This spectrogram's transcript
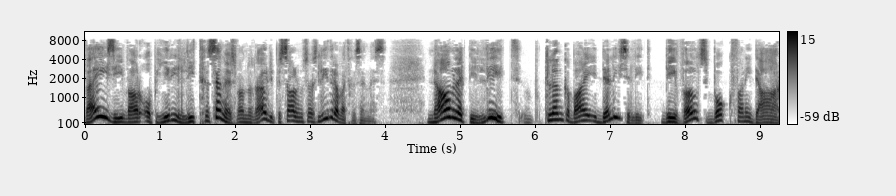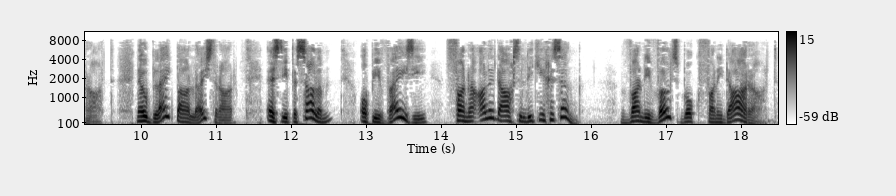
wysie waarop hierdie lied gesing is, want onthou die psalms was liedere wat gesing is. Naamlik die lied klink 'n baie idilliese lied, die wilsbok van die Daraad. Nou blykbaar luisteraar is die psalm op die wysie van 'n alledaagse liedjie gesing, want die wilsbok van die Daraad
